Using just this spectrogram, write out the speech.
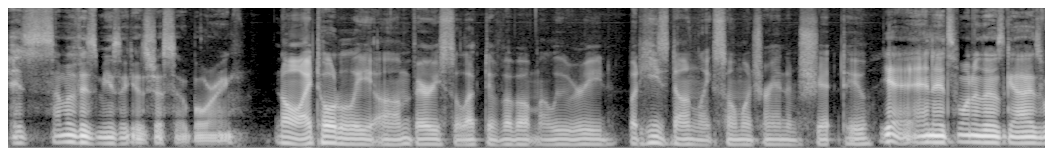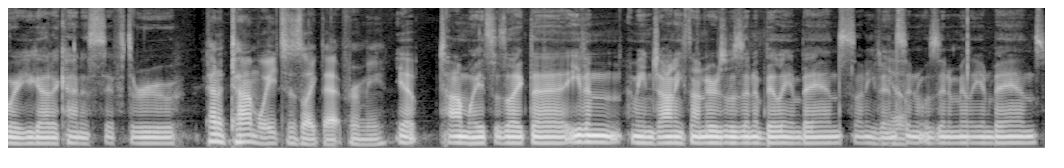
his some of his music is just so boring. No, I totally um very selective about my Lou Reed, but he's done like so much random shit too. Yeah, and it's one of those guys where you got to kind of sift through. Kind of Tom Waits is like that for me. Yep, Tom Waits is like that. Even, I mean, Johnny Thunders was in a billion bands. Sonny Vincent was in a million bands.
